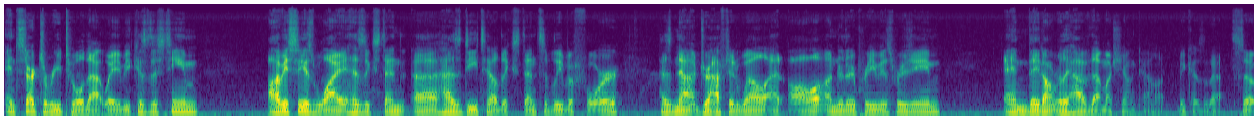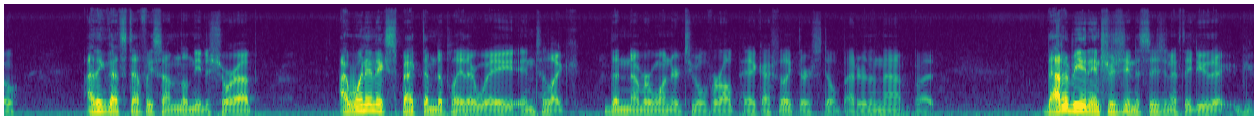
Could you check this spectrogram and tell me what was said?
and start to retool that way because this team obviously as Wyatt has extend uh, has detailed extensively before, has not drafted well at all under their previous regime, and they don't really have that much young talent because of that. So, I think that's definitely something they'll need to shore up. I wouldn't expect them to play their way into like the number one or two overall pick. I feel like they're still better than that, but that'll be an interesting decision if they do that.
